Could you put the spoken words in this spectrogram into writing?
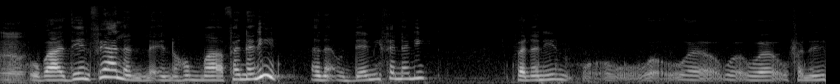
آه. وبعدين فعلا لأن هم فنانين. أنا قدامي فنانين. فنانين وفنانين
